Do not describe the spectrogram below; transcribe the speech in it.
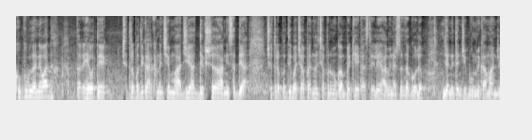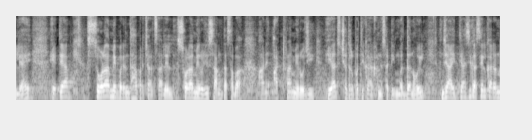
खूप खूप धन्यवाद. तर हे होते छत्रपती कारखान्याचे माजी अध्यक्ष आणि सध्या छत्रपती बचाव पॅनलच्या प्रमुखांपैकी एक असलेले अविनाशदादा गोलप ज्यांनी त्यांची भूमिका मांडलेली आहे. येत्या सोळा मेपर्यंत हा प्रचार चालेल. सोळा मे रोजी सांगता सभा आणि अठरा मे रोजी याच छत्रपती कारखान्यासाठी मतदान होईल जे ऐतिहासिक असेल कारण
